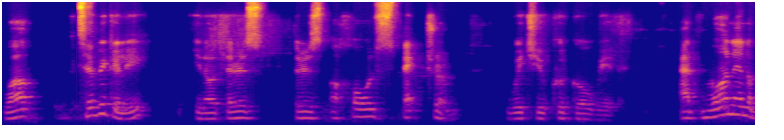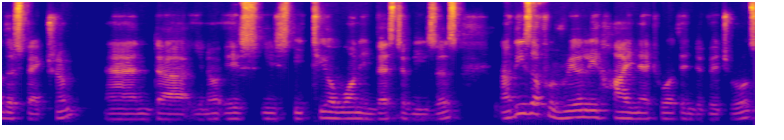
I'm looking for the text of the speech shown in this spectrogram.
well typically you know there is there's a whole spectrum which you could go with. At one end of the spectrum and uh, you know is is the tier one investor visas. Now these are for really high net worth individuals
